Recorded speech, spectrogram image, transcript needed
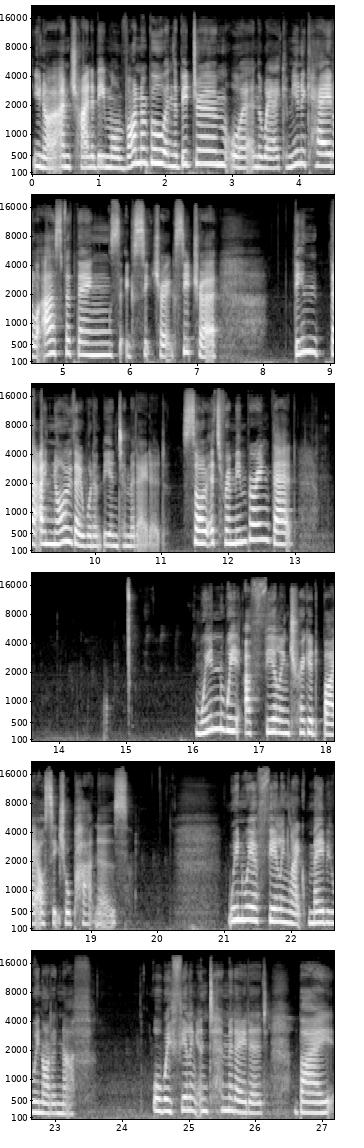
you know, I'm trying to be more vulnerable in the bedroom or in the way I communicate or ask for things, etc., etc., then that I know they wouldn't be intimidated. So it's remembering that when we are feeling triggered by our sexual partners, when we are feeling like maybe we're not enough, or we're feeling intimidated by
